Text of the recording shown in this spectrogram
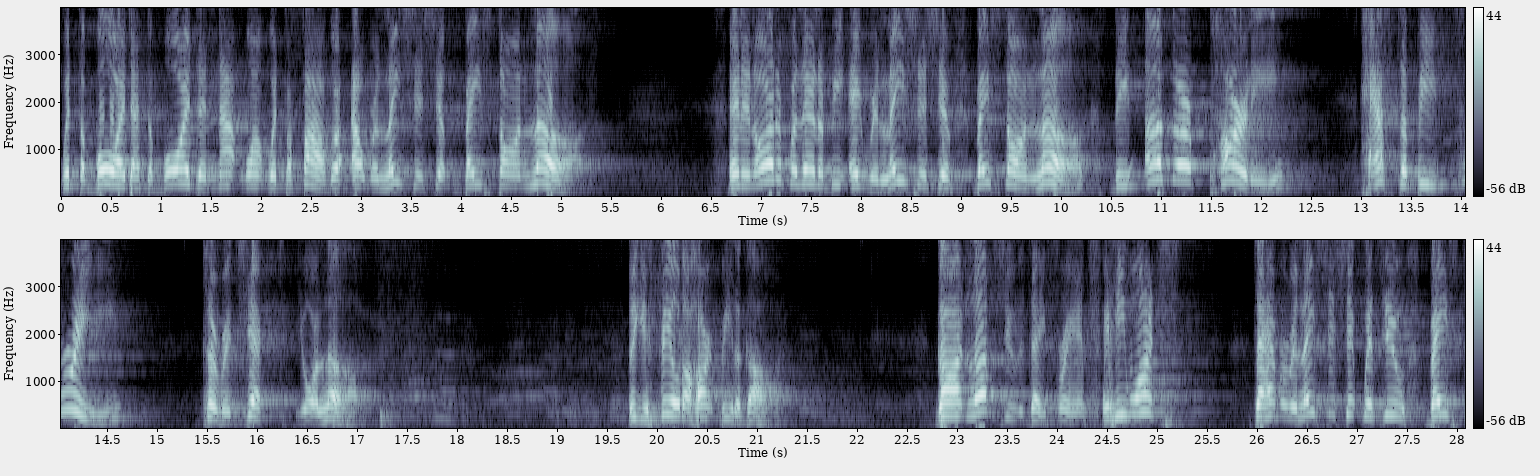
with the boy that the boy did not want with the father a relationship based on love. And in order for there to be a relationship based on love, the other party has to be free to reject your love. Do you feel the heartbeat of God? God loves you today, friend, and He wants to have a relationship with you based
